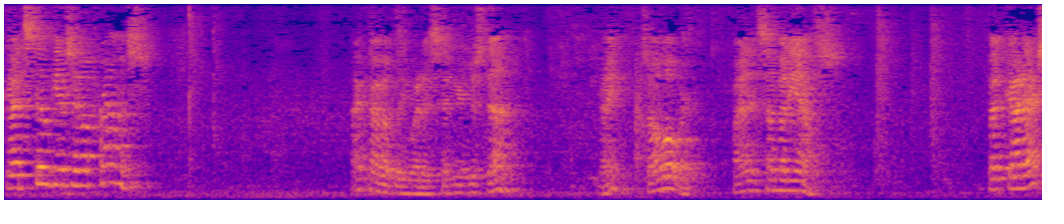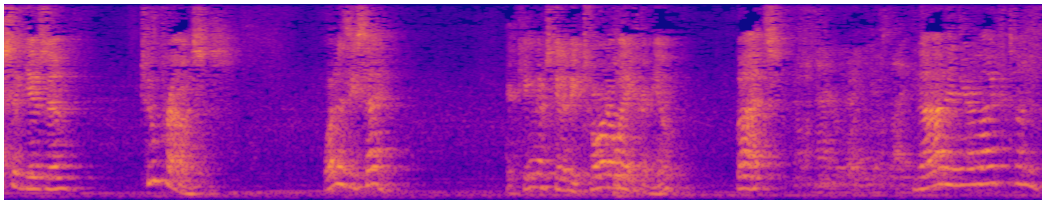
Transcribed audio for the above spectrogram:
God still gives him a promise. I probably would have said, You're just done. Right? It's all over. Find it somebody else. But God actually gives him two promises. What does he say? Your kingdom's going to be torn away from you, but not in your lifetime.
